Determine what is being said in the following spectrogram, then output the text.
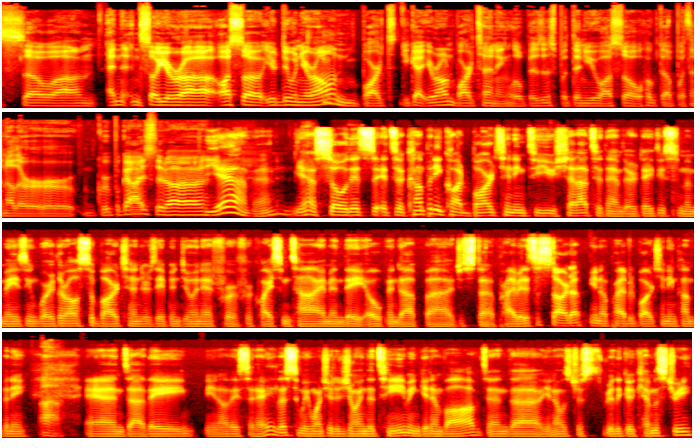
so um, and and so you're uh, also you're doing your own bar. You got your own bartending little business, but then you also hooked up with another group of guys that. Uh, yeah, man. Yeah. So it's it's a company called Bartending to You. Shout out to them. They they do some amazing work. They're also bartenders. They've been doing it for for quite some time, and they opened up uh, just a private. It's a startup, you know, private bartending company. Ah. And uh, they you know they said, hey, listen, we want you to join the team and get involved, and uh, you know it's just really good chemistry.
